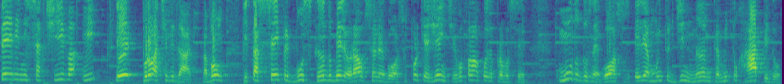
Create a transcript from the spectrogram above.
ter iniciativa e ter proatividade, tá bom? E tá sempre buscando melhorar o seu negócio. Porque, gente, eu vou falar uma coisa para você. O mundo dos negócios, ele é muito dinâmico, é muito rápido.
